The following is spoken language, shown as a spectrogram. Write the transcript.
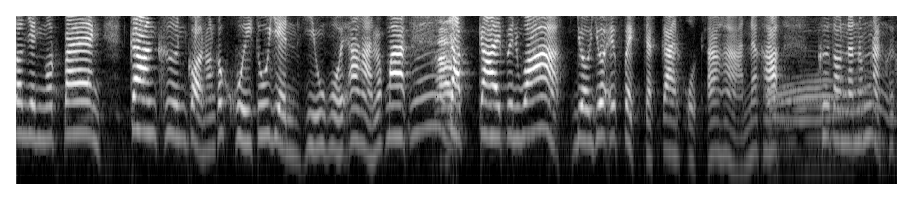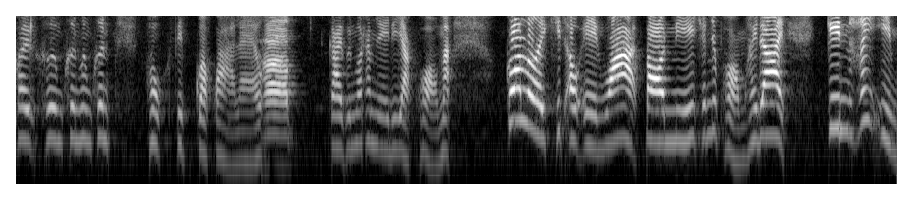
ตอนเย็นงดแป้ง กลางคืนก่อนนอนก็คุยตู้เย็น หิวโหยอาหารมากครับ ๆกลับกลายเป็นว่าโยโย่เอฟเฟกจากการอดอาหารนะคะอ๋อคือตอนนั้นน้ำหนักค่อยๆขึ้นขึ้นเพิ่มขึ้น 60กว่าๆแล้ว ครับ กลายเป็นว่าทำยังไงดีอยากผอมอะ ก็เลยคิดเอาเองว่า ตอนนี้ฉันจะผอมให้ได้ กินให้อิ่ม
